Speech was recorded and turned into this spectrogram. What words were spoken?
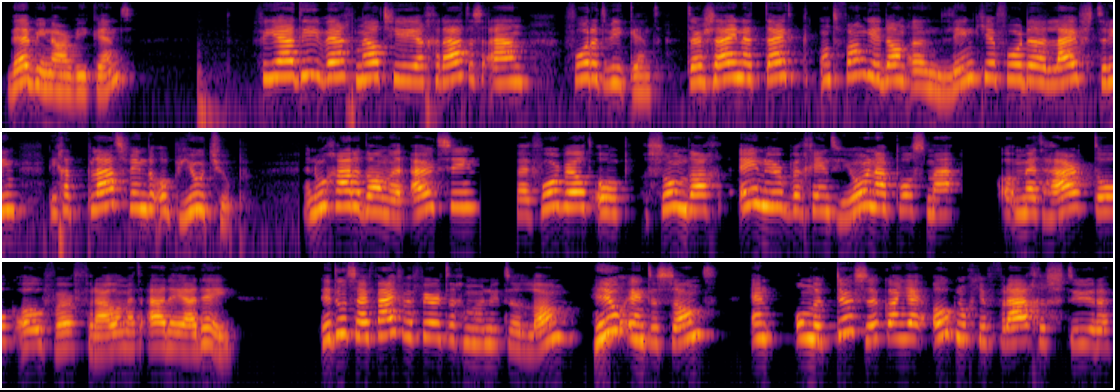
webinarweekend. Via die weg meld je je gratis aan voor het weekend. Ter zijner tijd ontvang je dan een linkje voor de livestream die gaat plaatsvinden op YouTube. En hoe gaat het dan eruit zien? Bijvoorbeeld op zondag 1 uur begint Jorna Postma met haar talk over vrouwen met ADHD. Dit doet zij 45 minuten lang. Heel interessant. En ondertussen kan jij ook nog je vragen sturen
